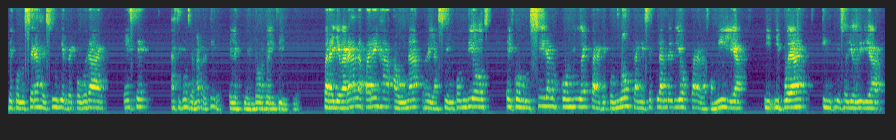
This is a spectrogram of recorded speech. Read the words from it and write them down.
de, conocer a Jesús y recobrar ese, así como se llama el retiro, el esplendor del vínculo, para llevar a la pareja a una relación con Dios, el conducir a los cónyuges para que conozcan ese plan de Dios para la familia y, y puedan, incluso yo diría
